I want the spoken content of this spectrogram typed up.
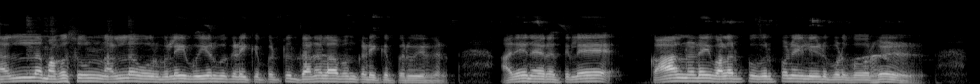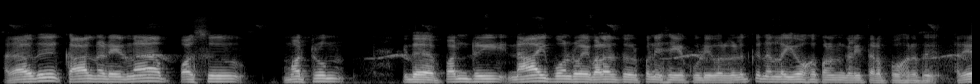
நல்ல மகசூல் நல்ல ஒரு விலை உயர்வு கிடைக்கப்பெற்று தனலாபம் கிடைக்கப் பெறுவீர்கள். அதே நேரத்தில் கால்நடை வளர்ப்பு விற்பனையில் ஈடுபடுபவர்கள் அதாவது கால்நடைனா பசு மற்றும் இந்த பன்றி நாய் போன்றவை வளர்த்து விற்பனை செய்யக்கூடியவர்களுக்கு நல்ல யோக பலன்களை தரப்போகிறது. அதே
